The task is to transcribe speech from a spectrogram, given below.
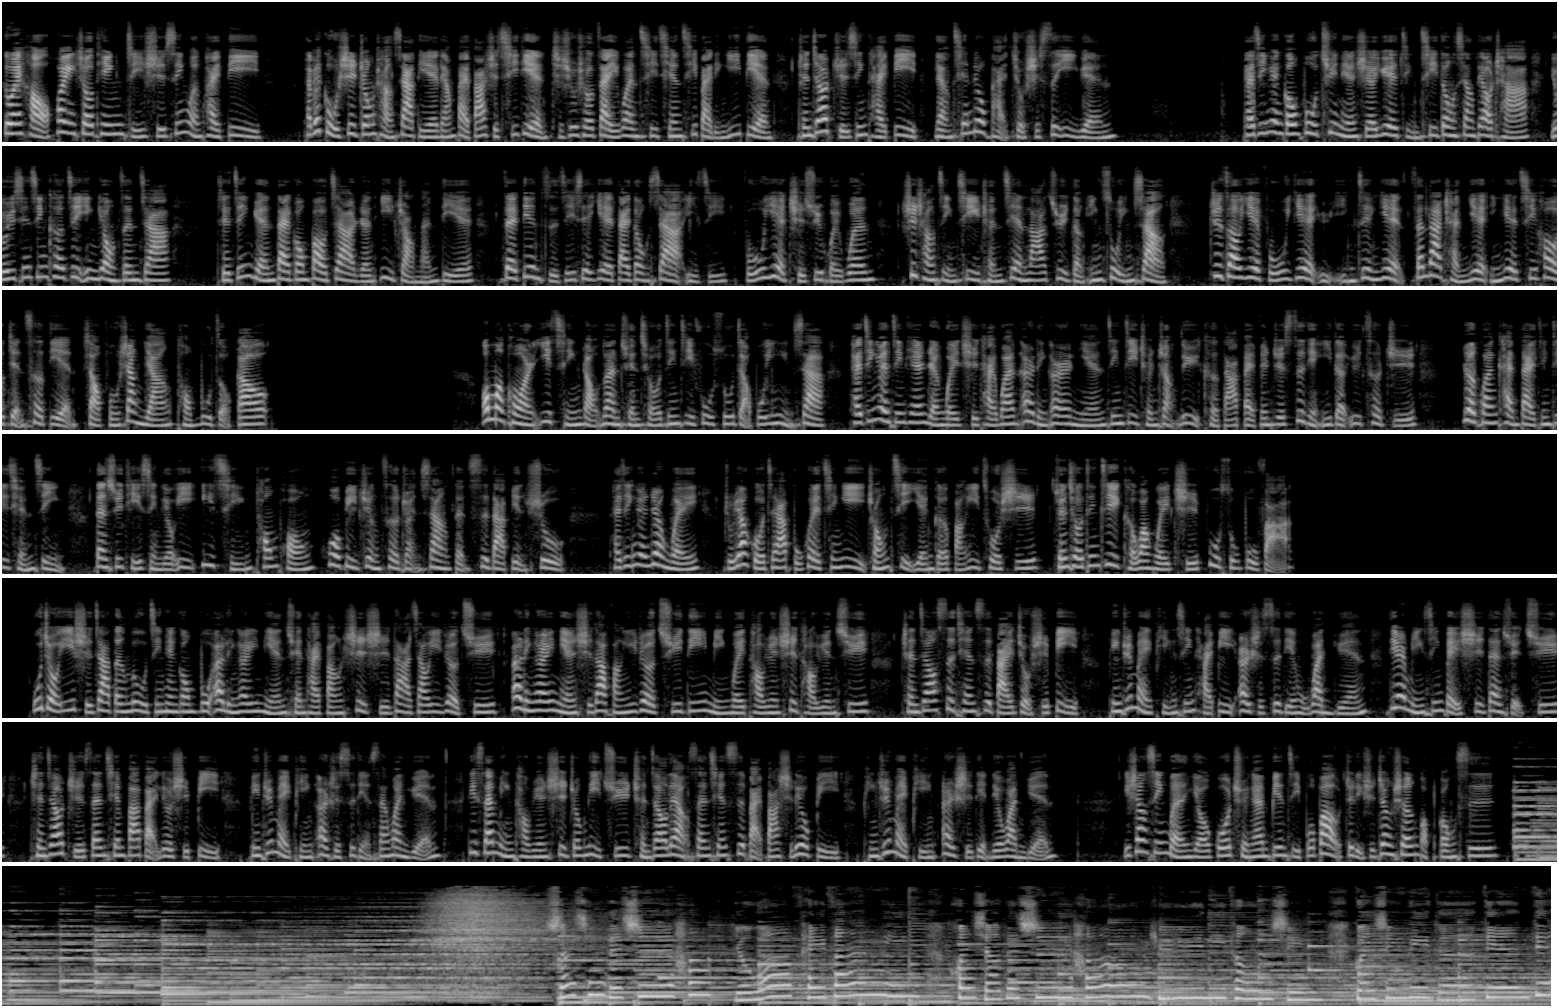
各位好，欢迎收听即时新闻快递。台北股市中场下跌两百八十七点，指数收在一万七千七百零一点，成交值新台币两千六百九十四亿元。台经院公布去年十二月景气动向调查，由于新兴科技应用增加，且晶圆代工报价仍易涨难跌，在电子机械业带动下，以及服务业持续回温，市场景气呈现拉锯等因素影响。制造业、服务业与营建业三大产业营业气候检测点小幅上扬，同步走高。欧盟孔尔疫情扰乱全球经济复苏脚步阴影下，台经院今天仍维持台湾二零二二年经济成长率可达百分之四点一的预测值，乐观看待经济前景，但需提醒留意疫情、通膨、货币政策转向等四大变数。台经院认为，主要国家不会轻易重启严格防疫措施，全球经济渴望维持复苏步伐。五九一实价登录今天公布二零二一年全台房市十大交易热区，二零二一年十大防疫热区第一名为桃园市桃园区，成交四千四百九十笔。平均每平新台币二十四点五万元。第二名新北市淡水区，成交值三千八百六十笔，平均每平二十四点三万元。第三名桃园市中立区，成交量三千四百八十六笔，平均每平二十点六万元。以上新闻由郭纯安编辑播报，这里是正声广播公司。伤心的时候有我陪伴你。欢笑的时候与你同行，关心你的点点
